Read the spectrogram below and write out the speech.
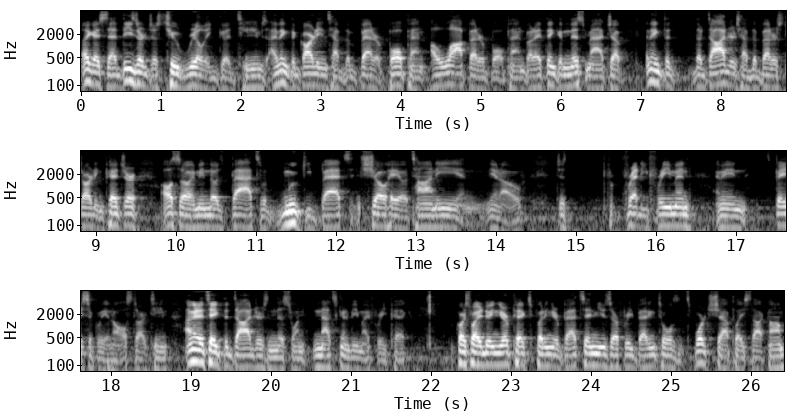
Like I said, these are just two really good teams. I think the Guardians have the better bullpen, a lot better bullpen, but I think in this matchup, I think the the Dodgers have the better starting pitcher. Also, I mean those bats with Mookie Betts and Shohei Ohtani and you know just Freddie Freeman. I mean it's basically an all-star team. I'm going to take the Dodgers in this one, and that's going to be my free pick. Of course, while you're doing your picks, putting your bets in, use our free betting tools at sportschatplace.com.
